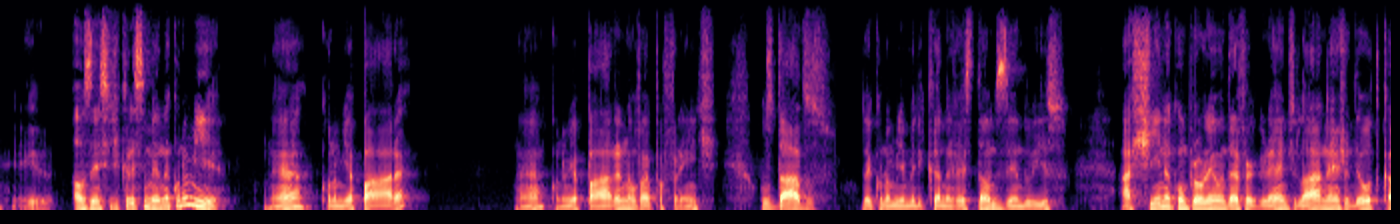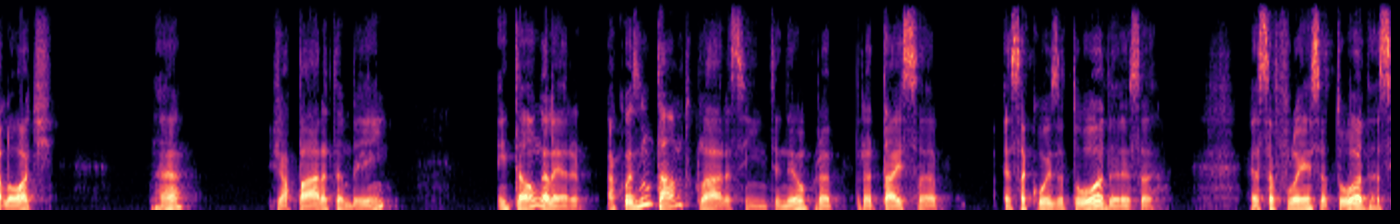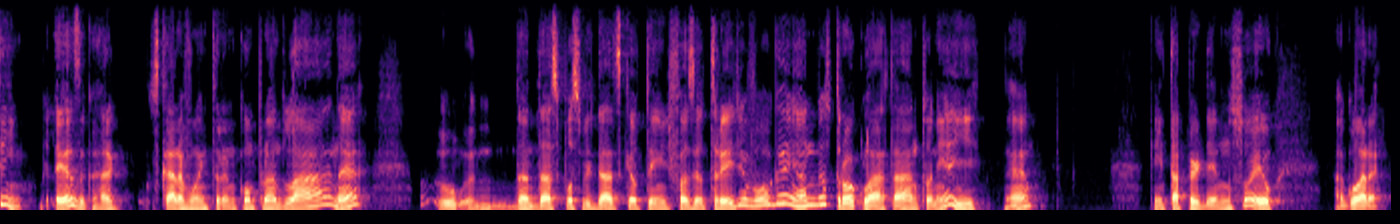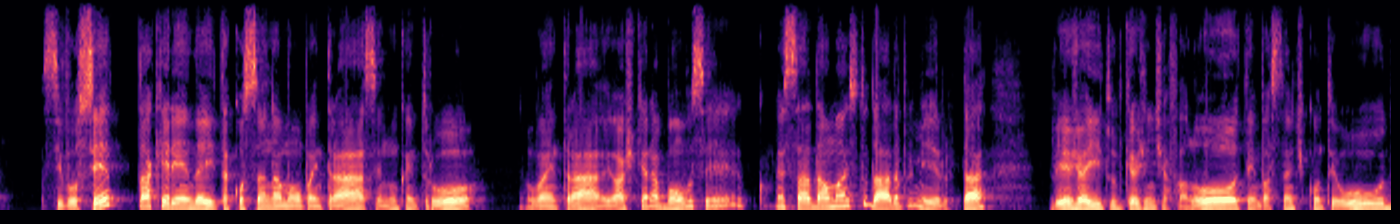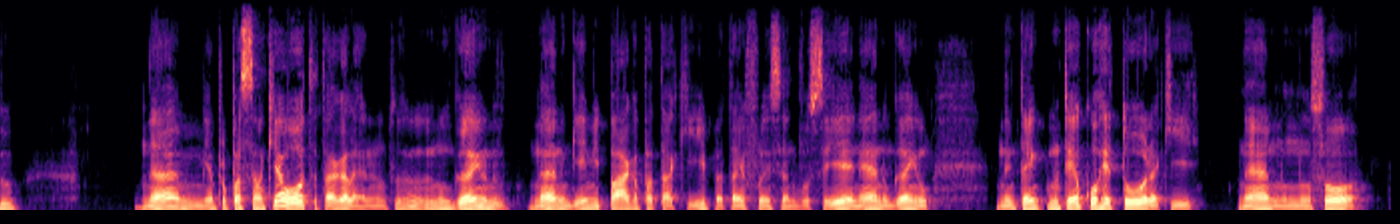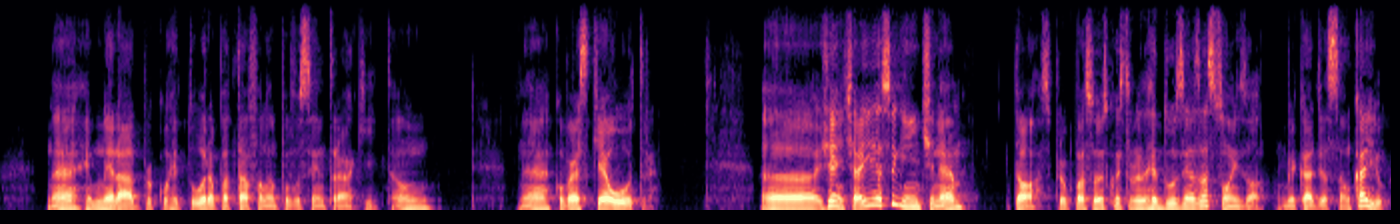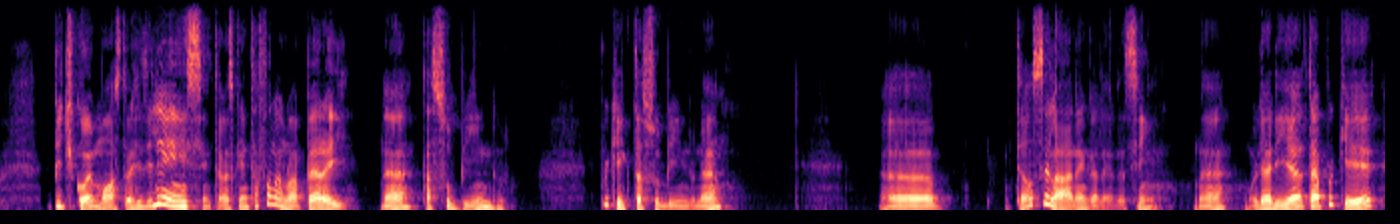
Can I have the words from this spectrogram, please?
ausência de crescimento na economia, né? A economia para, né? A economia para, não vai para frente. Os dados da economia americana já estão dizendo isso. A China com problema da Evergrande lá, né? Já deu outro calote, né? Já para também. Então, galera, a coisa não tá muito clara, assim, entendeu? Pra tá essa, essa coisa toda, essa, essa fluência toda, assim, beleza, cara, os caras vão entrando comprando lá, né? O, das possibilidades que eu tenho de fazer o trade, eu vou ganhando meus trocos lá, tá? Não tô nem aí, né? Quem tá perdendo não sou eu. Agora, se você tá querendo aí, tá coçando a mão para entrar, você nunca entrou, vai entrar, eu acho que era bom você começar a dar uma estudada primeiro, tá? Veja aí tudo que a gente já falou, tem bastante conteúdo. Né? Minha preocupação aqui é outra, tá, galera? Não, tô, não ganho, né? Ninguém me paga para estar tá aqui, para estar tá influenciando você, né? Não ganho, nem tem, não tenho corretor aqui, né? Não, não sou, né? Remunerado por corretora para estar tá falando para você entrar aqui. Então, né? A conversa aqui é outra. Uh, gente, aí é o seguinte, né? Então, ó, as preocupações com isso reduzem as ações, ó. O mercado de ação caiu. Bitcoin mostra resiliência. Então, é isso que a gente está falando. Ó, pera aí, né? Tá subindo. Por que que tá subindo, né? Uh, então, sei lá, né, galera? Assim, né? Olharia até porque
